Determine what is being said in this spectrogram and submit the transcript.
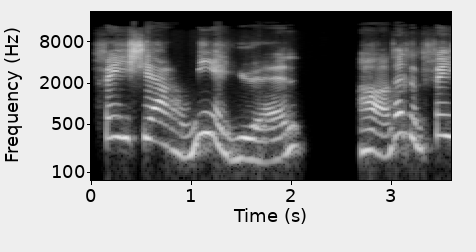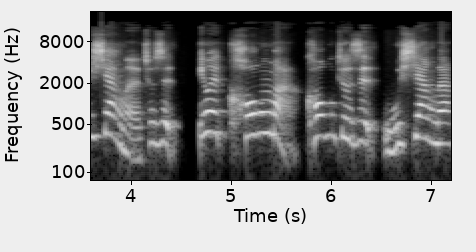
非相灭缘啊，那个非相呢，就是因为空嘛，空就是无相呢。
